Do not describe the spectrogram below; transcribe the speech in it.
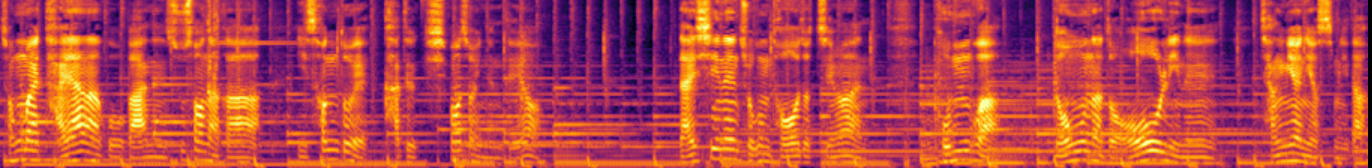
정말 다양하고 많은 수선화가 이 선도에 가득 심어져 있는데요. 날씨는 조금 더워졌지만 봄과 너무나도 어울리는 장면이었습니다.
